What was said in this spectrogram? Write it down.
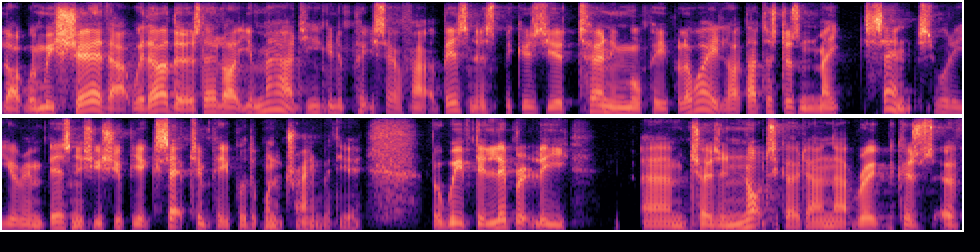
like when we share that with others, they're like, "You're mad! You're going to put yourself out of business because you're turning more people away." Like that just doesn't make sense. Well, you're in business; you should be accepting people that want to train with you. But we've deliberately um, chosen not to go down that route because of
